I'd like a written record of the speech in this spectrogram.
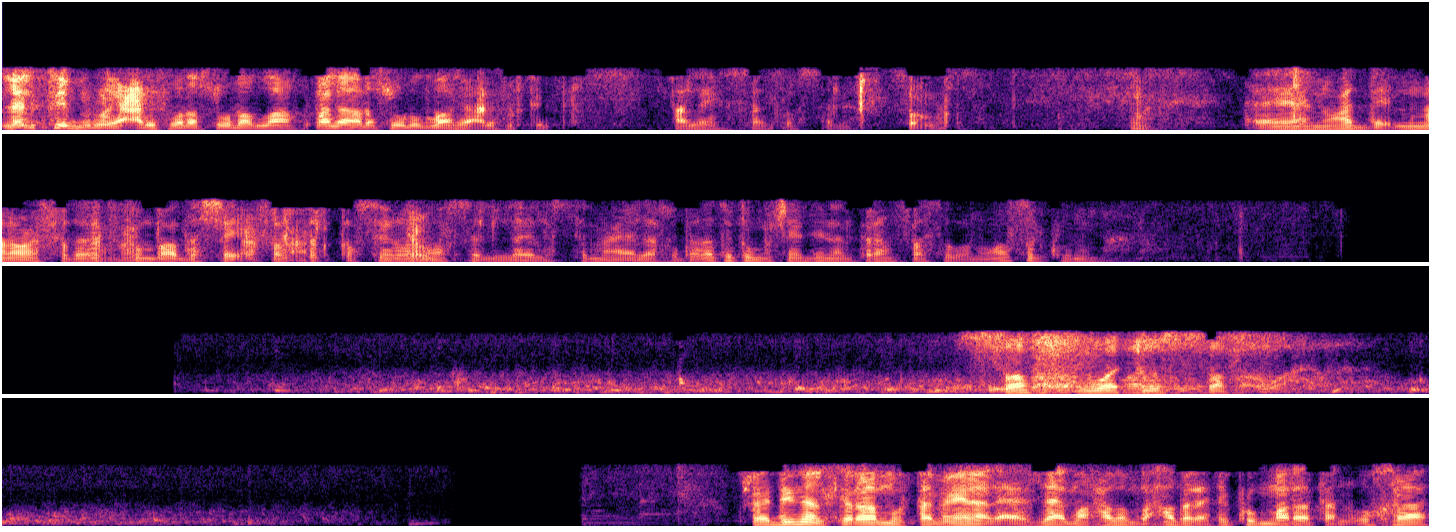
لا الكبر يعرف رسول الله ولا رسول الله يعرف الكبر. عليه الصلاة والسلام. نهدئ من روعة فضلاتكم بعض الشيء فقط قصير ونواصل الاستماع إلى فضلاتكم مشاهدينا الكرام فاصل ونواصل كونوا معنا. صفوة الصفوة. مشاهدينا الكرام مستمعينا الأعزاء مرحبا بحضراتكم مرة أخرى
